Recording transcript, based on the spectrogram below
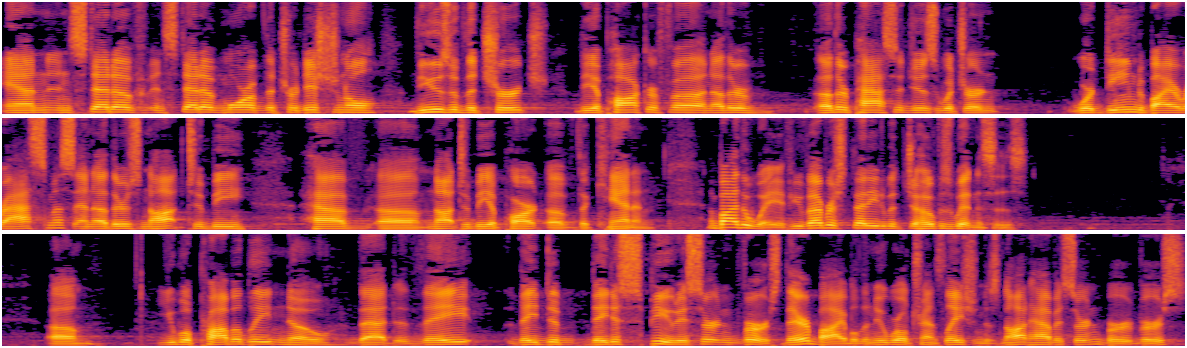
and instead of, instead of more of the traditional views of the church, the Apocrypha and other, other passages which are, were deemed by Erasmus and others not to be, have, uh, not to be a part of the canon. And by the way, if you've ever studied with Jehovah's Witnesses, um, you will probably know that they, they, di- they dispute a certain verse. Their Bible, the New World Translation, does not have a certain verse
